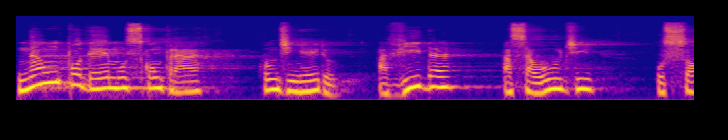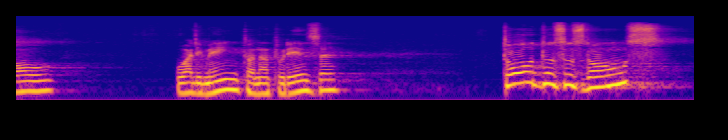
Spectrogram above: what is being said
não podemos comprar com dinheiro. A vida, a saúde, o sol, o alimento, a natureza, todos os dons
